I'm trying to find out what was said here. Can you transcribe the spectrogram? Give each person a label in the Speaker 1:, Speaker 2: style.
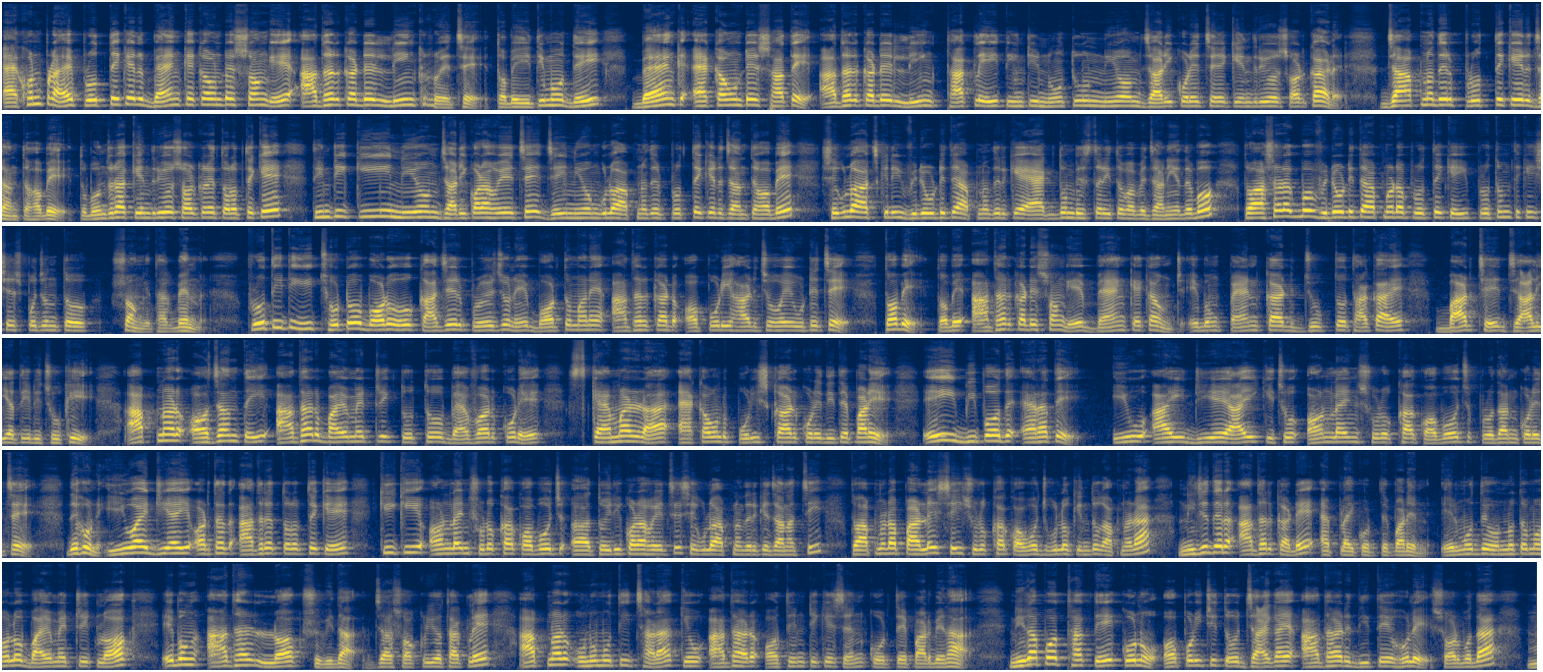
Speaker 1: এখন প্রায় প্রত্যেকের ব্যাংক অ্যাকাউন্টের সঙ্গে আধার কার্ডের লিংক রয়েছে। তবে ইতিমধ্যেই ব্যাংক অ্যাকাউন্টের সাথে আধার কার্ডের লিংক থাকলেই তিনটি নতুন নিয়ম জারি করেছে কেন্দ্রীয় সরকার, যা আপনাদের প্রত্যেকের জানতে হবে। তো বন্ধুরা, কেন্দ্রীয় সরকারের তরফ থেকে তিনটি কি নিয়ম জারি করা হয়েছে, যেই নিয়মগুলো আপনাদের প্রত্যেকের জানতে হবে, সেগুলো আজকের এই ভিডিওটিতে আপনাদেরকে একদম বিস্তারিতভাবে জানিয়ে দেব। তো আশা রাখব, ভিডিওটিতে আপনারা প্রত্যেকেই প্রথম থেকেই শেষ পর্যন্ত সঙ্গে থাকবেন। প্রতিটি ছোট বড় কাজের প্রয়োজনে বর্তমানে আধার কার্ড অপরিহার্য হয়ে উঠেছে। তবে তবে আধার কার্ডের সঙ্গে ব্যাংক অ্যাকাউন্ট এবং প্যান কার্ড যুক্ত থাকায় বাড়ছে জালিয়াতির ঝুঁকি। আপনার অজান্তেই আধার বায়োমেট্রিক তথ্য ব্যবহার করে স্ক্যামাররা অ্যাকাউন্ট পরিষ্কার করে দিতে পারে। এই বিপদ এড়াতে ইউআইডিএআই কিছু অনলাইন সুরক্ষা কবচ প্রদান করেছে। দেখুন ইউআইডিআই অর্থাৎ আধারের তরফ থেকে কি কি অনলাইন সুরক্ষা কবচ তৈরি করা হয়েছে সেগুলো আপনাদেরকে জানাচ্ছি। তো আপনারা পারলে সেই সুরক্ষা কবচগুলো কিন্তু আপনারা নিজেদের আধার কার্ডে অ্যাপ্লাই করতে পারেন। এর মধ্যে অন্যতম হলো বায়োমেট্রিক লক এবং আধার লক সুবিধা, যা সক্রিয় থাকলে আপনার অনুমতি ছাড়া কেউ আধার অথেন্টিকেশন করতে পারবে না। নিরাপদ থাকতে কোনো অপরিচিত জায়গায় আধার দিতে হলে সর্বদা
